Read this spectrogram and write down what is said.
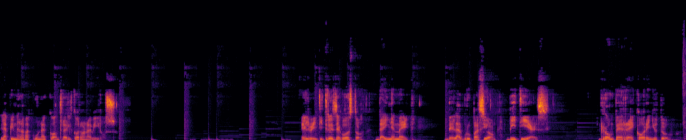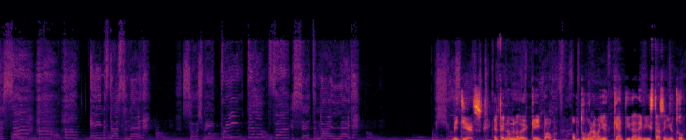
la primera vacuna contra el coronavirus. El 23 de agosto, Dynamite, de la agrupación BTS, rompe récord en YouTube. BTS, el fenómeno del K-pop, obtuvo la mayor cantidad de vistas en YouTube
